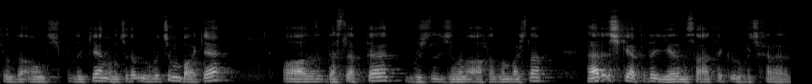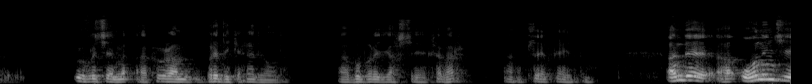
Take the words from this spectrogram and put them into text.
tilda anglatish bo'ldi ekan. Uni ichida uyg'urcham bor ekan. Hozir dastlabda bu yilning oxiridan boshlab har ikki haftada yarim soatlik uyg'urcha xabar uyg'urcha programma birdek radioda bu bir yaxshi xabar. Tilab qaytdim. Endi o'ninchi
